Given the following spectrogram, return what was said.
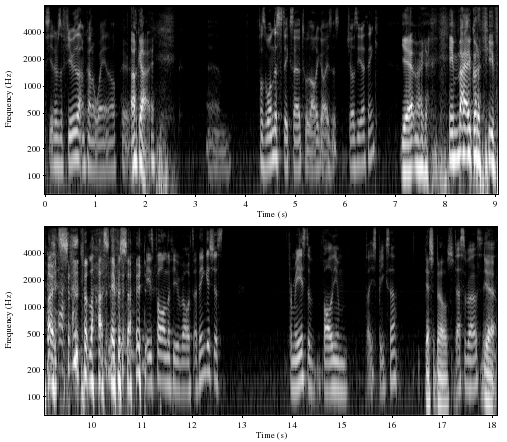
see, there's a few that I'm kind of weighing up here. Okay. Um, I suppose one that sticks out to a lot of guys is Josie. I think Yeah, okay. he may have got a few votes the last episode. he's pulling a few votes. I think it's just for me, it's the volume that he speaks at, Decibels. decibels. Yeah.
